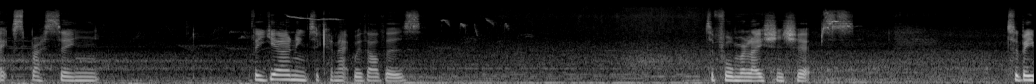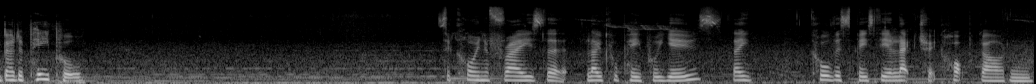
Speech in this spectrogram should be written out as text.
expressing the yearning to connect with others to form relationships, to be better people. To coin a phrase that local people use, they call this piece the electric hop garden.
